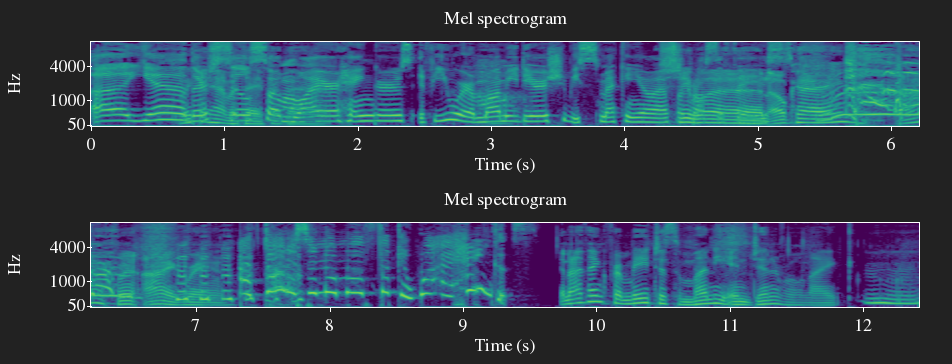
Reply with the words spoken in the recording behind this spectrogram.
Uh, yeah, We there's still some wire hangers. If you were a mommy dear, she'd be smacking your ass She across would. the face. Okay. I, agree- I agree. I thought I said no motherfucking wire hangers. And I think for me, just money in general, like Mm-hmm.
